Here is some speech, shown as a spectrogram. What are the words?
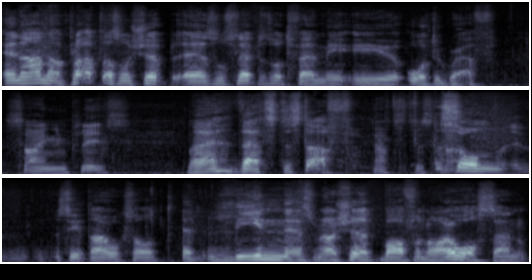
En annan platta som, köpt, eh, som släpptes 85 är, är ju Autograph. Sign in please. Nej, That's the stuff. That's the stuff. Som sitter här också ett, ett linne som jag köpt bara för några år sedan.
